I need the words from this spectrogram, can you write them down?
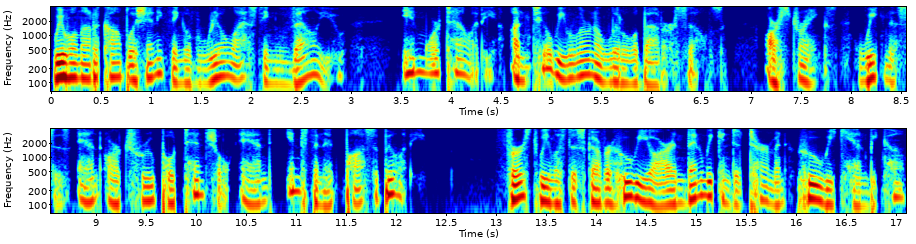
We will not accomplish anything of real lasting value, immortality, until we learn a little about ourselves, our strengths, weaknesses, and our true potential and infinite possibility. First, we must discover who we are, and then we can determine who we can become.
